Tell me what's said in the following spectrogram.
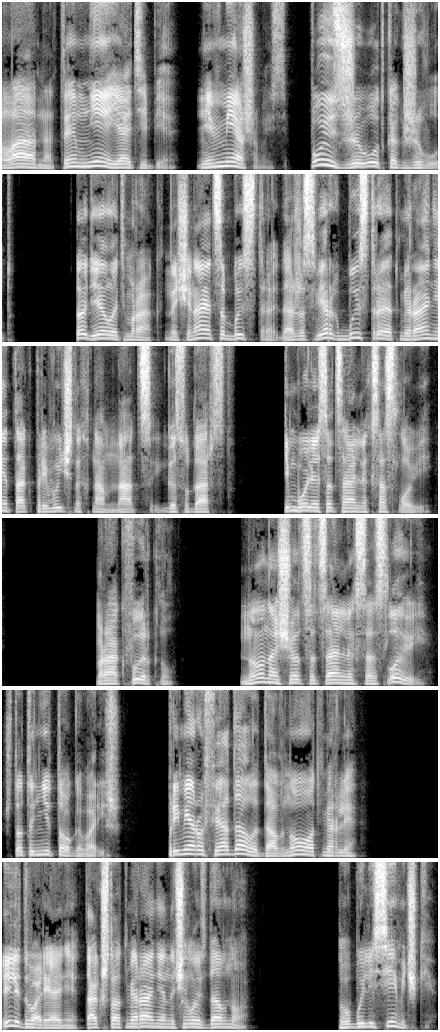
«Ладно, ты мне, я тебе. Не вмешивайся. Пусть живут, как живут. Что делать, мрак? Начинается быстрое, даже сверхбыстрое отмирание так привычных нам наций, государств, тем более социальных сословий. Мрак фыркнул. Но насчет социальных сословий, что-то не то говоришь. К примеру, феодалы давно отмерли. Или дворяне, так что отмирание началось давно. То были семечки.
